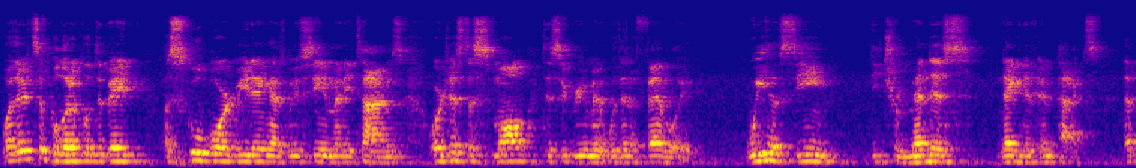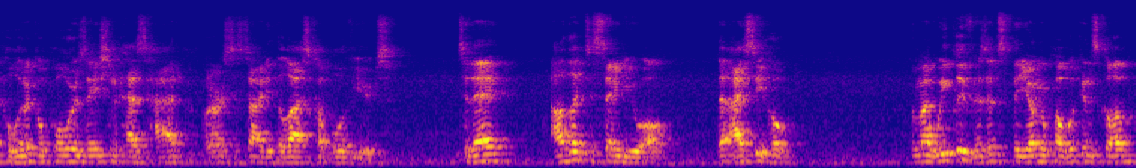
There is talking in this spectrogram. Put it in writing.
Whether it's a political debate, a school board meeting, as we've seen many times, or just a small disagreement within a family, we have seen the tremendous negative impacts that political polarization has had on our society the last couple of years. Today, I'd like to say to you all that I see hope. For my weekly visits to the Young Republicans Club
